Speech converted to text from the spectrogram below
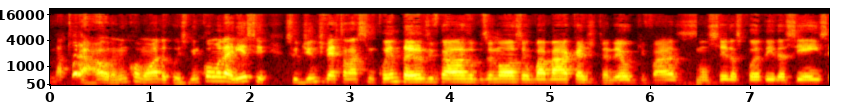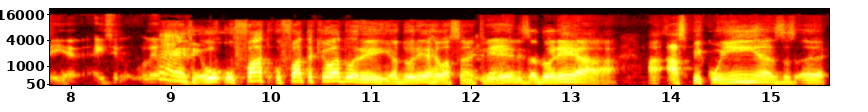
Natural, não me incomoda com isso. Me incomodaria se, se o Jim tivesse lá 50 anos e ficar lá dizendo, nossa, é o babaca, entendeu? Que faz não sei das quantas aí da ciência. Aí seria um problema. É, enfim, o, o, fato, o fato é que eu adorei. Adorei a relação entre Também. eles, adorei a, a, as picuinhas, é,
